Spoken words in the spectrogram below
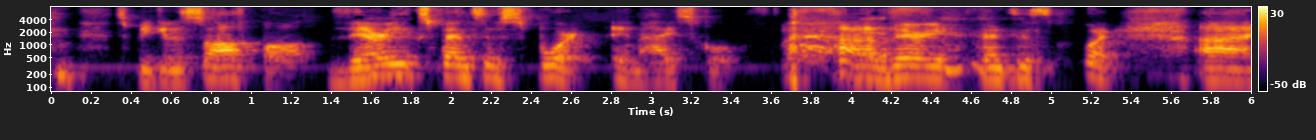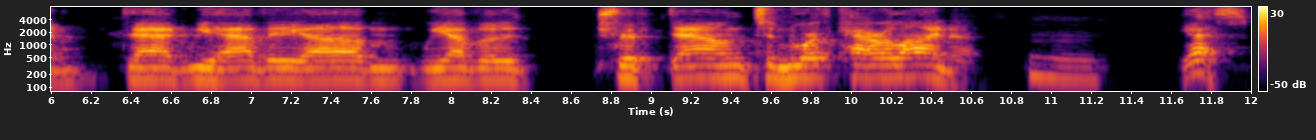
speaking of softball very expensive sport in high school yes. very expensive sport uh, dad we have a um, we have a trip down to north carolina mm-hmm. yes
